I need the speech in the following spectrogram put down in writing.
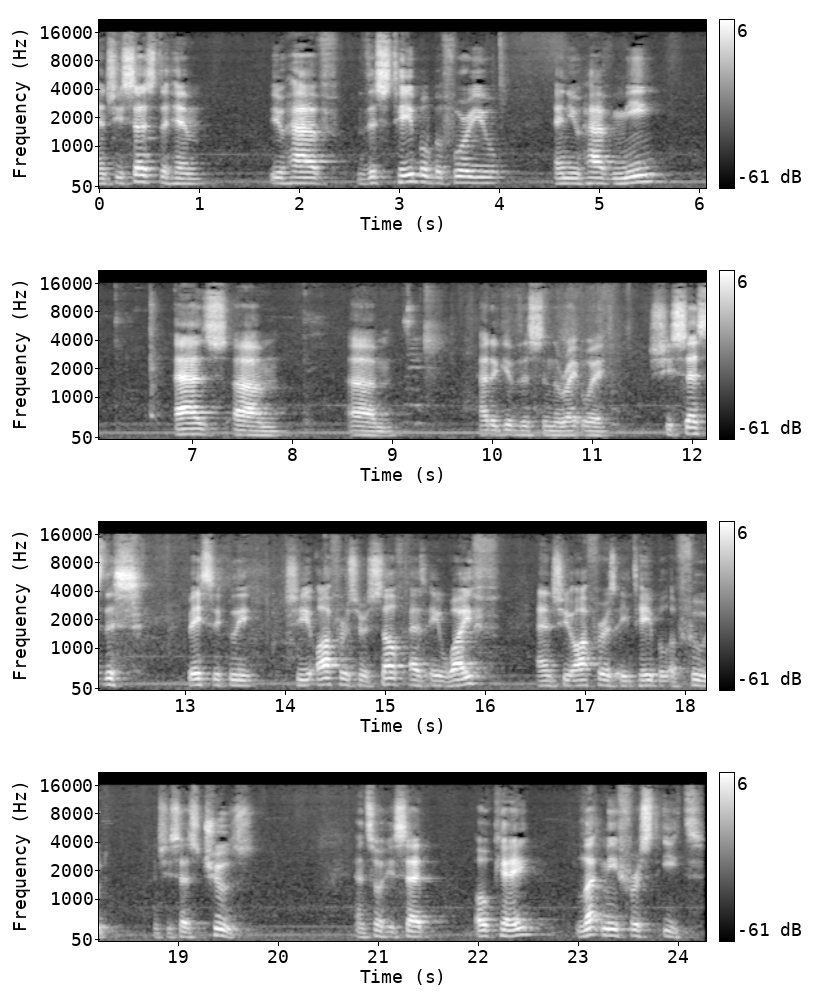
And she says to him, You have this table before you, and you have me as, um, um, how to give this in the right way. She says this basically, she offers herself as a wife and she offers a table of food. And she says, Choose. And so he said, Okay, let me first eat.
